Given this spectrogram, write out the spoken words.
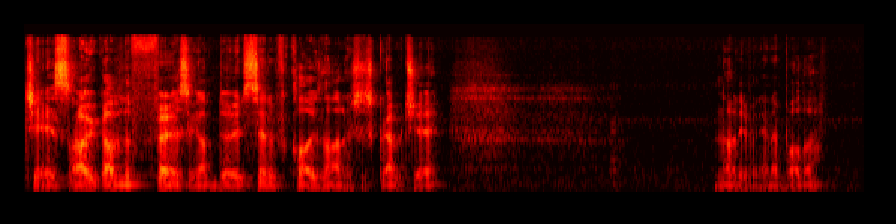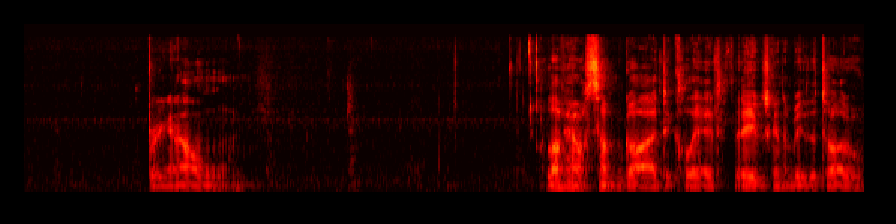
chair. So I'm the first thing I'm doing instead of clothesline is just grab a chair. Not even gonna bother. Bring it on. I love how some guy declared that he was to be the title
